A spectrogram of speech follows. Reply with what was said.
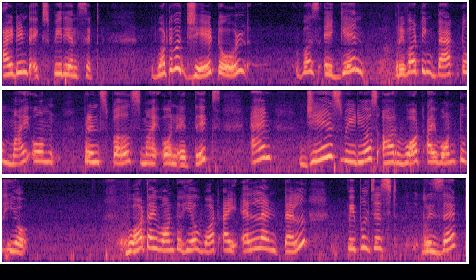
I didn't experience it whatever Jay told was again reverting back to my own principles, my own ethics, and Jay's videos are what I want to hear. What I want to hear, what I yell and tell, people just reject.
